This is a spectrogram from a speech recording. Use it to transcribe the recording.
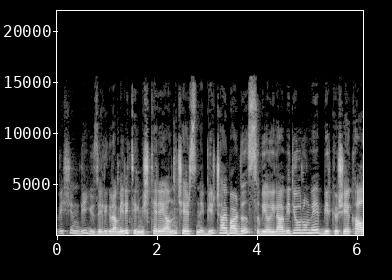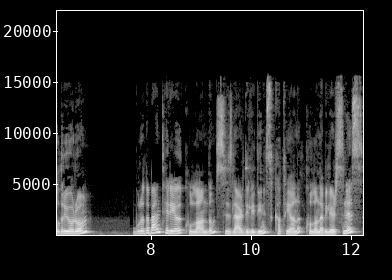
Ve şimdi 150 gram eritilmiş tereyağının içerisine bir çay bardağı sıvı yağ ilave ediyorum ve bir köşeye kaldırıyorum. Burada ben tereyağı kullandım. Sizler dilediğiniz katı yağını kullanabilirsiniz.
